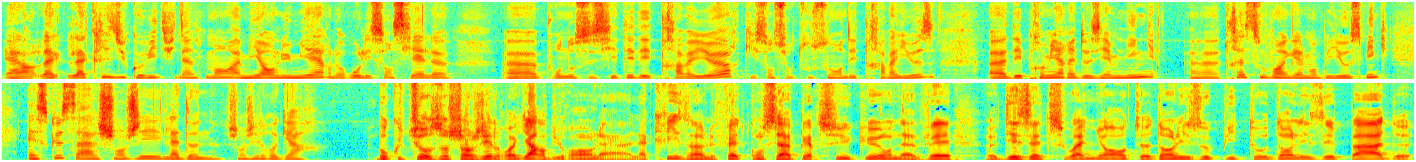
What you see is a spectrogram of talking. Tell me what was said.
Et alors la, crise du Covid finalement a mis en lumière le rôle essentiel euh, pour nos sociétés des travailleurs, qui sont surtout souvent des travailleuses, des premières et deuxièmes lignes, très souvent également payées au SMIC. Est-ce que ça a changé la donne, changé le regard? Beaucoup de choses ont changé le regard durant la, crise. Hein. Le fait qu'on s'est aperçu qu'on avait euh, des aides soignantes dans les hôpitaux, dans les EHPAD,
